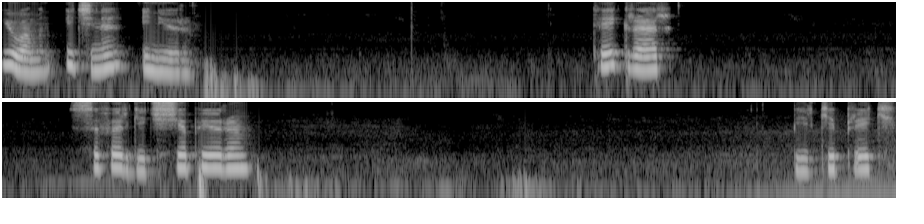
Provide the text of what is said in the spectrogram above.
Yuvamın içine iniyorum. Tekrar sıfır geçiş yapıyorum. Bir kiprik.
